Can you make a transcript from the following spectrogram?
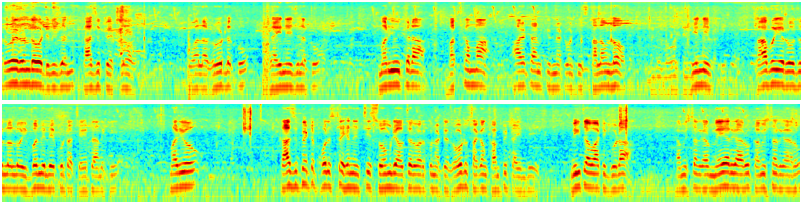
అరవై రెండవ డివిజన్ కాజీపేటలో వాళ్ళ రోడ్లకు డ్రైనేజీలకు మరియు ఇక్కడ బతుకమ్మ ఆడటానికి ఉన్నటువంటి స్థలంలో దీన్ని రాబోయే రోజులలో ఇబ్బంది లేకుండా చేయటానికి మరియు కాజీపేట పోలీస్ స్టేషన్ నుంచి సోమిడి అవతల వరకు ఉన్నటువంటి రోడ్డు సగం కంప్లీట్ అయింది. మిగతా వాటికి కూడా కమిషనర్ గారు మేయర్ గారు కమిషనర్ గారు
